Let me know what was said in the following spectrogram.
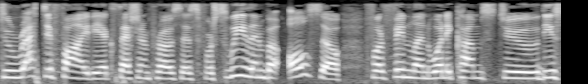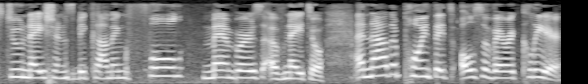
to ratify the accession process for Sweden, but also for Finland when it comes to these two nations nations becoming full members of NATO. Another point that's also very clear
